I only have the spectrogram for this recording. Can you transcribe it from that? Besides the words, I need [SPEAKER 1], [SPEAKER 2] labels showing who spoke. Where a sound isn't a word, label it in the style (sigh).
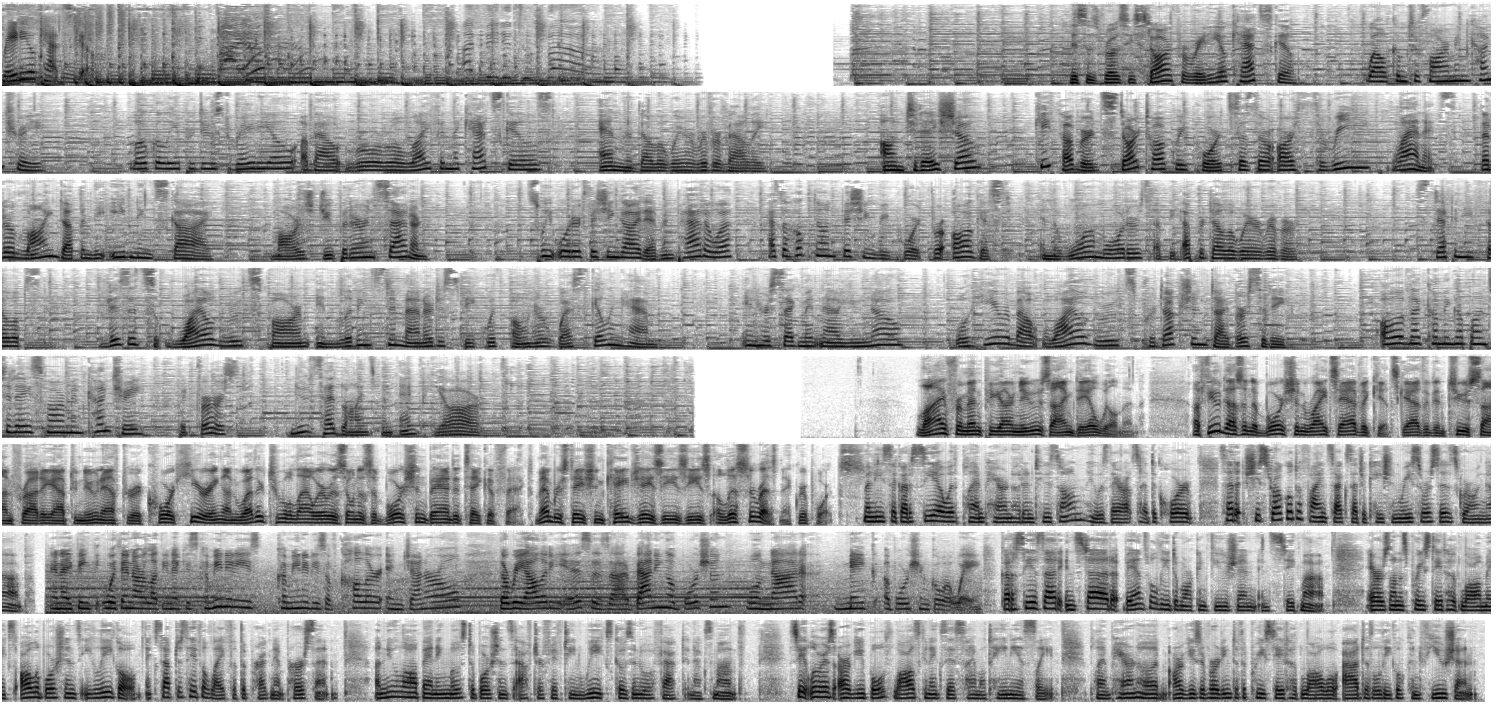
[SPEAKER 1] Radio Catskill.
[SPEAKER 2] This is Rosie Starr for Radio Catskill. Welcome to Farm and Country, locally produced radio about rural life in the Catskills and the Delaware River Valley. On today's show, Keith Hubbard's Star Talk report says there are three planets that are lined up in the evening sky Mars, Jupiter, and Saturn. Sweetwater fishing guide Evan Padua has a hooked on fishing report for August in the warm waters of the upper Delaware River. Stephanie Phillips visits Wild Roots Farm in Livingston Manor to speak with owner Wes Gillingham. In her segment Now You Know, we'll hear about Wild Roots production diversity. All of that coming up on today's Farm and Country, but first, news headlines from NPR.
[SPEAKER 3] Live from NPR News, I'm Dale Willman. A few dozen abortion rights advocates gathered in Tucson Friday afternoon after a court hearing on whether to allow Arizona's abortion ban to take effect. Member station KJZZ's Alisa Reznick reports.
[SPEAKER 4] Melissa Garcia with Planned Parenthood in Tucson, who was there outside the court, said she struggled to find sex education resources growing up.
[SPEAKER 5] And I think within our Latinx communities, communities of color in general, the reality is is that banning abortion will not make abortion go away.
[SPEAKER 4] Garcia said instead, bans will lead to more confusion and stigma. Arizona's pre-statehood law makes all abortions illegal except to save the life of the pregnant person. A new law banning most abortions after 15 weeks goes into effect next month. State lawyers argue both laws can exist simultaneously. Planned Parenthood argues reverting to the pre-statehood law will add to the legal confusion.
